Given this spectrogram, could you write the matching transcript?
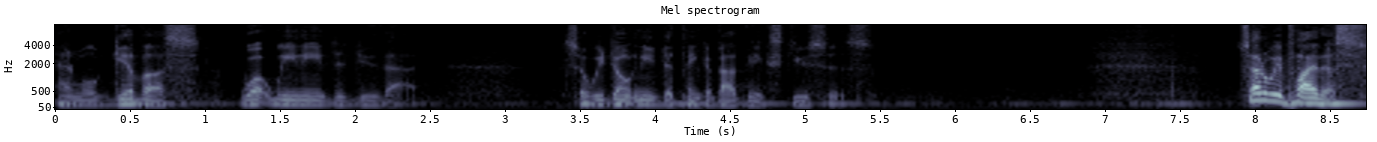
and will give us what we need to do that. So we don't need to think about the excuses. So, how do we apply this?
